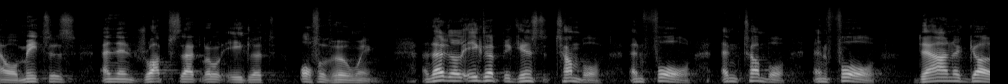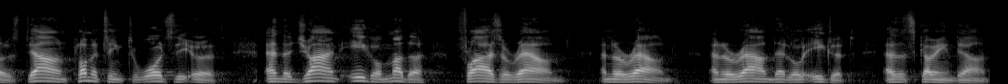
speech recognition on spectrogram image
or meters and then drops that little eaglet off of her wing. And that little eaglet begins to tumble and fall and tumble and fall. Down it goes, down, plummeting towards the earth. And the giant eagle mother flies around and around and around that little eaglet as it's going down,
